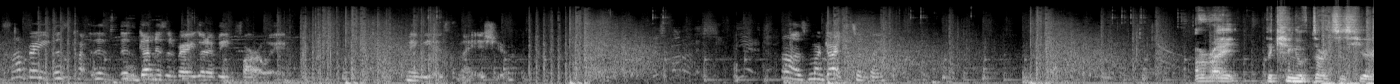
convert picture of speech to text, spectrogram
It's not very. This this, this gun isn't very good at being far away. Maybe is my issue. Oh, there's more darts to play. Alright, the king of darts is here.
